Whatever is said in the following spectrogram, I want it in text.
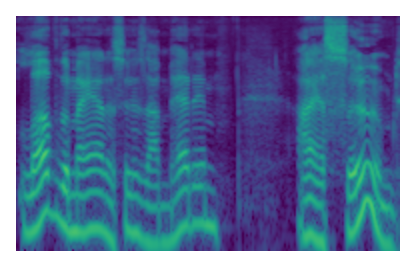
loved the man as soon as I met him. I assumed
